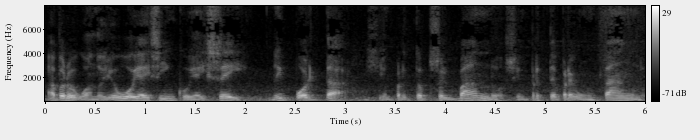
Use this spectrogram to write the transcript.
Ah, pero cuando yo voy hay cinco y hay seis. No importa, siempre esté observando, siempre esté preguntando.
